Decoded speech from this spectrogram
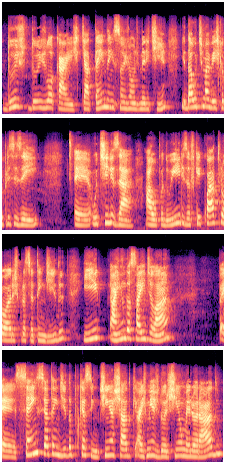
dos, dos locais que atendem em São João de Meriti, e da última vez que eu precisei é, utilizar a UPA do Íris, eu fiquei quatro horas para ser atendida e ainda saí de lá é, sem ser atendida, porque assim, tinha achado que as minhas dores tinham melhorado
